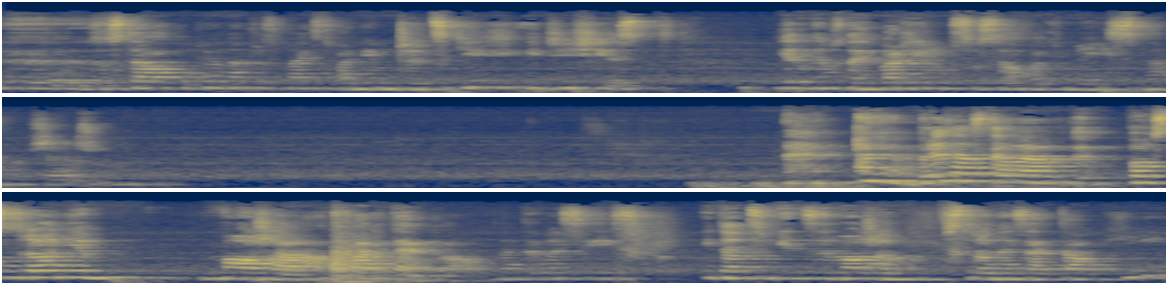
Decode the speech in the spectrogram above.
y, y, została kupiona przez państwa niemczyckich i dziś jest jednym z najbardziej luksusowych miejsc na wybrzeżu. Bryza stała po stronie morza otwartego, natomiast idąc między morzem w stronę zatoki,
